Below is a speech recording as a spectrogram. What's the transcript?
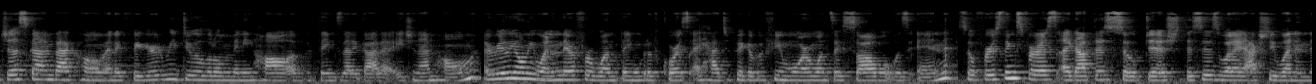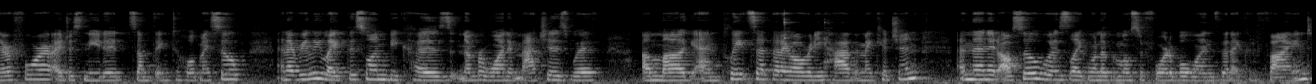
Just gotten back home and I figured we'd do a little mini haul of the things that I got at H&M Home. I really only went in there for one thing, but of course I had to pick up a few more once I saw what was in. So first things first, I got this soap dish. This is what I actually went in there for. I just needed something to hold my soap. And I really like this one because number one, it matches with a mug and plate set that I already have in my kitchen. And then it also was like one of the most affordable ones that I could find.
